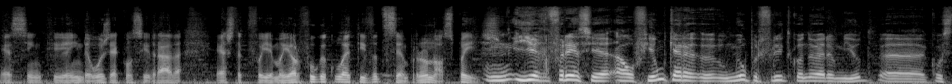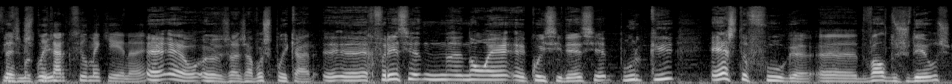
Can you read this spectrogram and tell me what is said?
é assim que ainda hoje é considerada esta que foi a maior fuga coletiva de sempre no nosso país. Hum, E a referência ao filme, que era uh, o meu preferido quando eu era miúdo, uh, com o Steve Tens explicar que filme é que é, não é? É, é, já, já vou explicar. Uh, A referência não é coincidência, porque esta fuga uh, de Val dos Judeus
